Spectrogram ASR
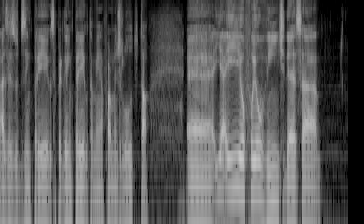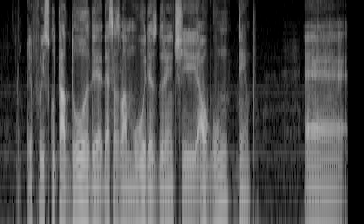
Às vezes o desemprego, você perdeu o emprego também, a forma de luto e tal. É, e aí eu fui ouvinte dessa. Eu fui escutador de, dessas lamúrias durante algum tempo. É,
